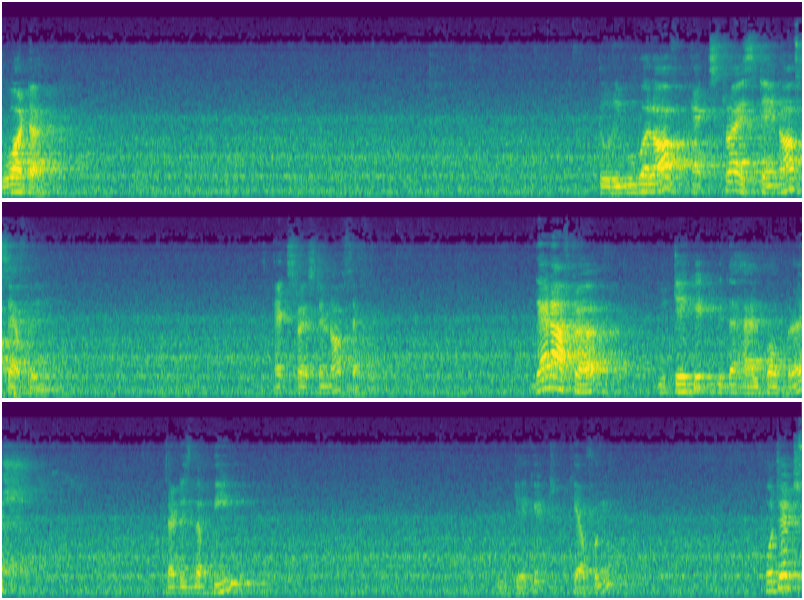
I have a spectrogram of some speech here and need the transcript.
water. To removal of extra stain of safranin extra stain of safranin then after you take it with the help of brush. That is the peel. You take it carefully. Put it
